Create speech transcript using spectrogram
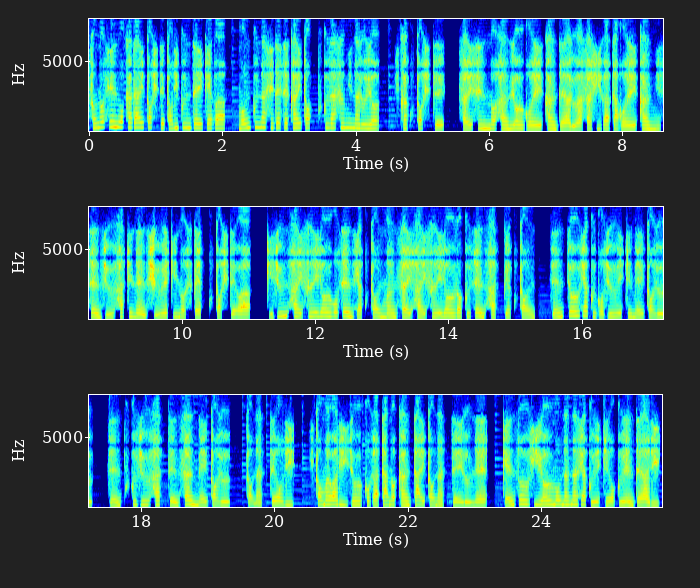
その辺を課題として取り組んでいけば、文句なしで世界トップクラスになるよ。比較として、最新の汎用護衛艦である朝日型護衛艦2018年収益のスペックとしては、基準排水量5100トン満載排水量6800トン、全長151メートル、全幅18.3メートル、となっており、一回り以上小型の艦隊となっているね。建造費用も701億円であり、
